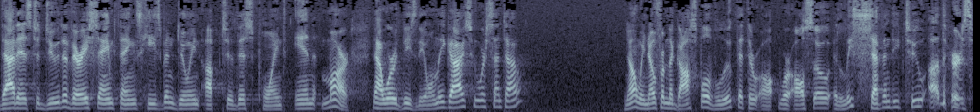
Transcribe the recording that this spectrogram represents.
That is to do the very same things he's been doing up to this point in Mark. Now, were these the only guys who were sent out? No, we know from the Gospel of Luke that there were also at least 72 others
